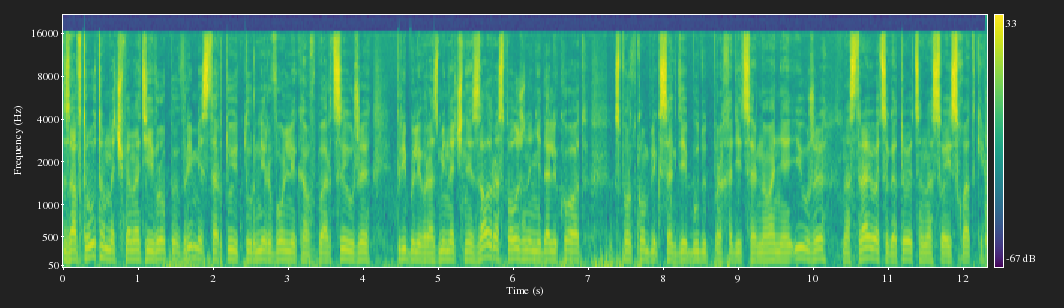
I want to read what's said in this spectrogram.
Завтра утром на чемпионате Европы в Риме стартует турнир вольников. Борцы уже прибыли в разминочный зал, расположенный недалеко от спорткомплекса, где будут проходить соревнования, и уже настраиваются, готовятся на свои схватки.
